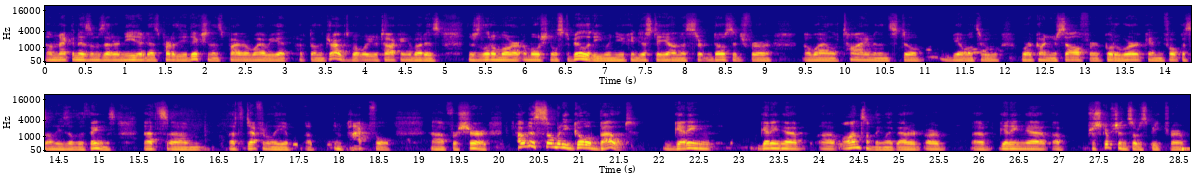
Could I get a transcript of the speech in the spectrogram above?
uh, mechanisms that are needed as part of the addiction. That's part of why we get hooked on the drugs. But what you're talking about is there's a little more emotional stability when you can just stay on a certain dosage for a while of time and then still be able to work on yourself or go to work and focus on these other things. That's um, that's definitely a, a impactful uh, for sure. How does somebody go about getting getting a, uh, on something like that or, or uh, getting a, a, prescription, so to speak, for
